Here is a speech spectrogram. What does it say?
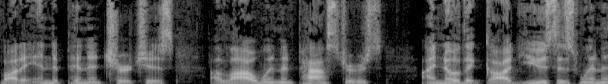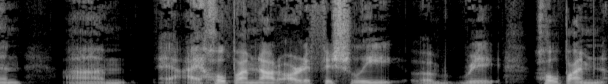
a lot of independent churches allow women pastors. I know that God uses women. Um, I hope I'm not artificially. Uh, re, hope I'm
